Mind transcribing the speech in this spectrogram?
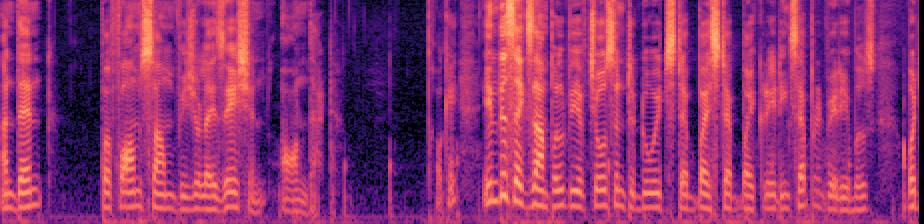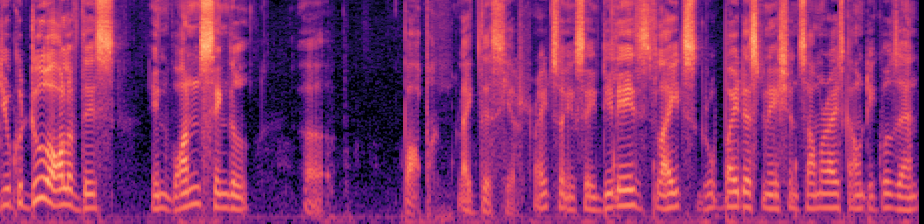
and then perform some visualization on that. Okay? In this example we have chosen to do it step by step by creating separate variables but you could do all of this in one single uh, pop like this here right? So you say delays flights group by destination summarize count equals n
